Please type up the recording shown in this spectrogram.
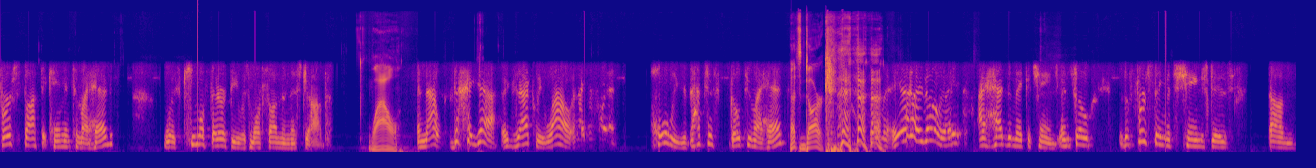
first thought that came into my head was chemotherapy was more fun than this job. Wow. And that, yeah, exactly. Wow. And I just holy, did that just go through my head? That's dark. yeah, I know, right? I had to make a change. And so the first thing that's changed is um,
